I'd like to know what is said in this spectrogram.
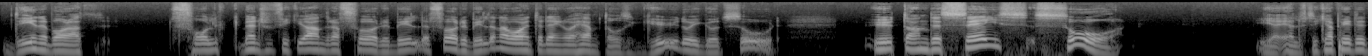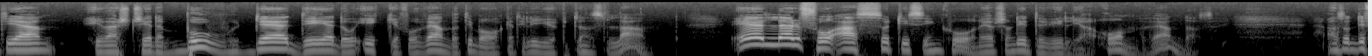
det innebar att folk, människor fick ju andra förebilder. Förebilderna var inte längre att hämta hos Gud och i Guds ord. Utan det sägs så i elfte kapitlet igen, i vers 3, borde det då icke få vända tillbaka till Egyptens land eller få Assur till sin konung eftersom de inte vilja omvända sig. Alltså, det,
